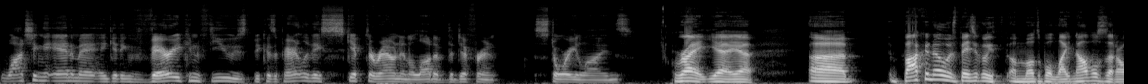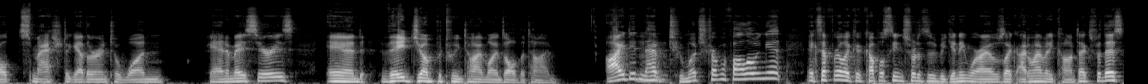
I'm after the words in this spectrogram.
watching the anime and getting very confused because apparently they skipped around in a lot of the different storylines. right? Yeah, yeah. Uh, Baccano is basically uh, multiple light novels that are all smashed together into one anime series, and they jump between timelines all the time. I didn't have too much trouble following it, except for like a couple scenes sort of at the beginning where I was like, I don't have any context for this,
